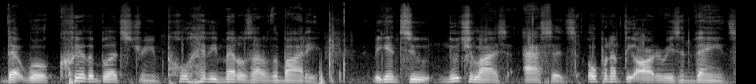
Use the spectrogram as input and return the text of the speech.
that will clear the bloodstream, pull heavy metals out of the body, begin to neutralize acids, open up the arteries and veins,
